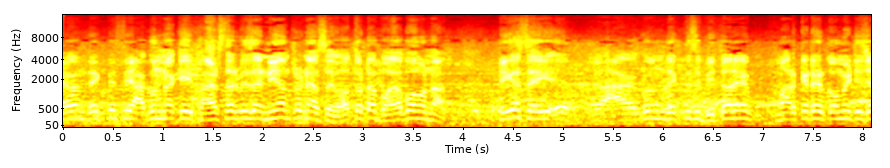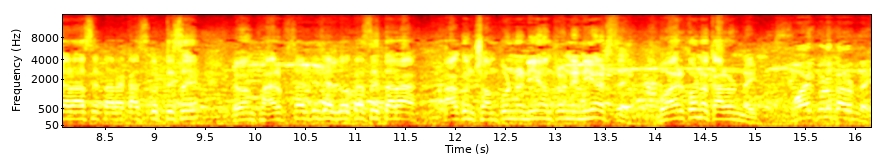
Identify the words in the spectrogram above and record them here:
এখন দেখতেছি আগুন নাকি ফায়ার সার্ভিসের নিয়ন্ত্রণে আছে, অতটা ভয়াবহ না। ঠিক আছে, এই আগুন দেখতেছি ভিতরে মার্কেটের কমিটি যারা আছে তারা কাজ করতেছে এবং ফায়ার সার্ভিসের লোক আছে তারা আগুন সম্পূর্ণ নিয়ন্ত্রণে নিয়ে আসছে। ভয়ের কোনো কারণ নাই। ভয়ের কোনো কারণ নাই।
